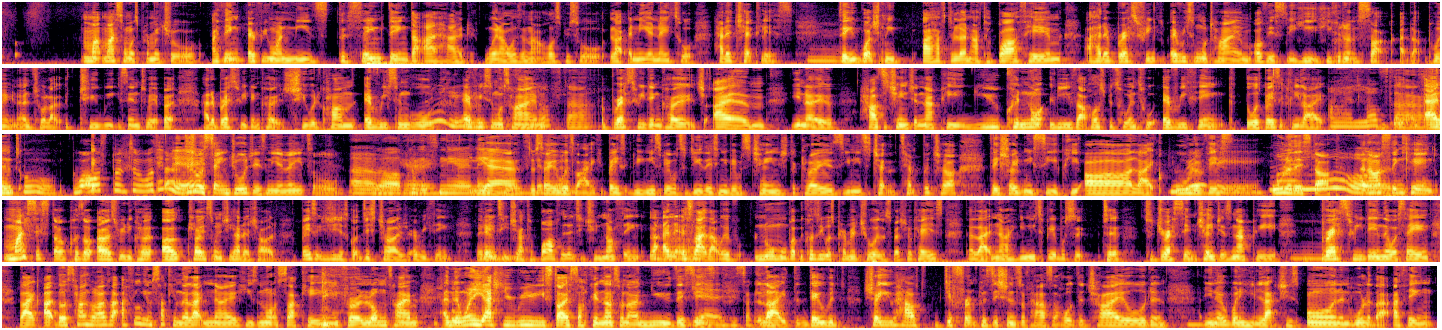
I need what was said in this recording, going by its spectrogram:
My, my son was premature. I think everyone needs the same thing that I had when I was in that hospital, like a neonatal, had a checklist. Mm. They watched me. I have to learn how to bath him. I had a breastfeed every single time. Obviously, he, he couldn't suck at that point until like two weeks into it. But I had a breastfeeding coach. She would come every single Really? every single I time. love that. a breastfeeding coach. I am, you know, how to change a nappy. You could not leave that hospital until everything. It was basically like Oh, I love that. And- so cool. What hospital was that? it? this was St George's neonatal. oh, Well, because it's neonatal. yeah, it's so it was like basically you need to be able to do this. You need to be able to change the clothes. You need to check the temperature. They showed me CPR, like all of this, Really? all of this My stuff. And I was thinking, my sister, because I, I was really clo- uh, close when she had a child. Basically, she just got discharged. Everything. They don't teach you how to bath. They don't teach you nothing. Like, and it's like that with normal. But because he was premature as a special case, they're like, nah, you need to be able to to, to dress him, change his nappy, mm. breastfeeding. They were saying like at those times when I was like, I feel him sucking. They're like, no, he's not sucking for a long time. And then when he actually really started sucking, that's when I knew this Yeah, is like they would show you how different positions of how to hold the child and mm. you know when he latches on and all of mm. that i think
